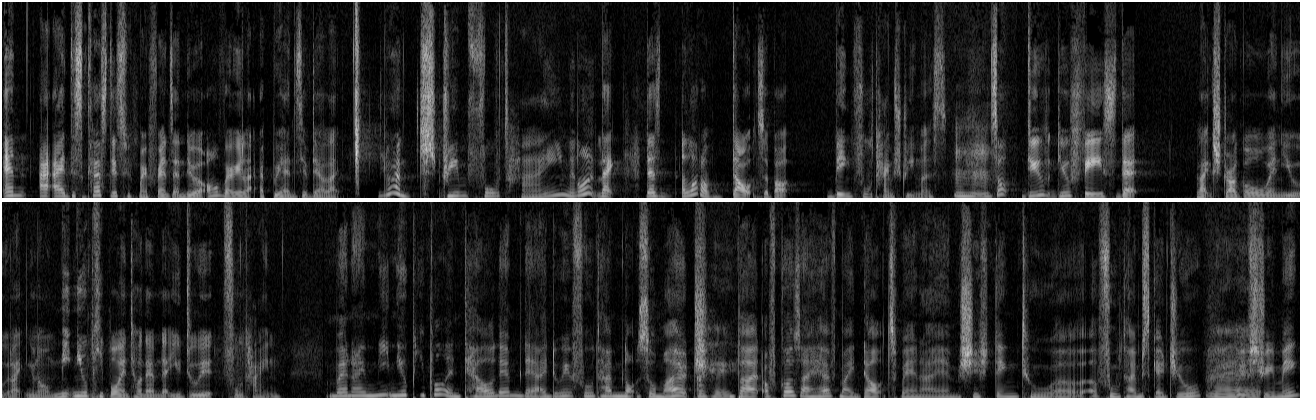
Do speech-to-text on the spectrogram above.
And I, I discussed this with my friends, and they were all very like apprehensive. They're like, "You want to stream full time? You know, like there's a lot of doubts about being full time streamers." Mm-hmm. So do you do you face that like struggle when you like you know meet new people and tell them that you do it full time? When I meet new people and tell them that I do it full time, not so much. Okay. But of course, I have my doubts when I am shifting to a, a full time schedule with streaming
